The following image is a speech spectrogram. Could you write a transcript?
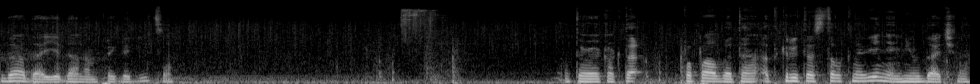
Да, да, еда нам пригодится. А то я как-то попал в это открытое столкновение неудачно.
